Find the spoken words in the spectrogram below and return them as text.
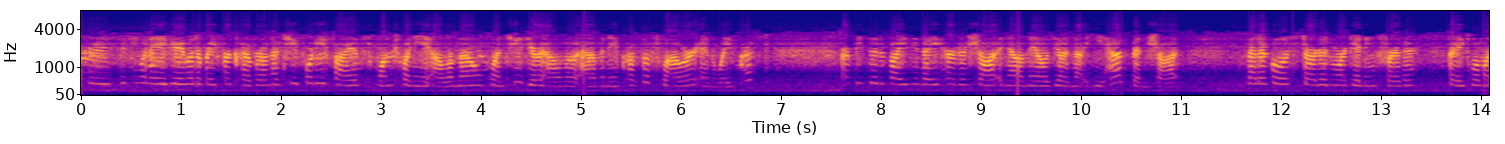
Cruz, 51A, if you're able to break for cover on the 245 120 Alamo, 120 Alamo Avenue, across the Flower and Wavecrest. RP's advising that he heard a shot and now a male is yelling that he has been shot. Medical has started and we're getting further. Break 119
